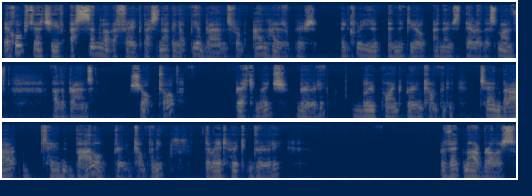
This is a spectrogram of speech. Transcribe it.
It hopes to achieve a similar effect by snapping up beer brands from Anheuser-Busch, included in the deal announced earlier this month are the brands Shock Top, Breckenridge Brewery, Blue Point Brewing Company, Ten, Bar- Ten Barrel Brewing Company, the Red Hook Brewery, Widmer Brothers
